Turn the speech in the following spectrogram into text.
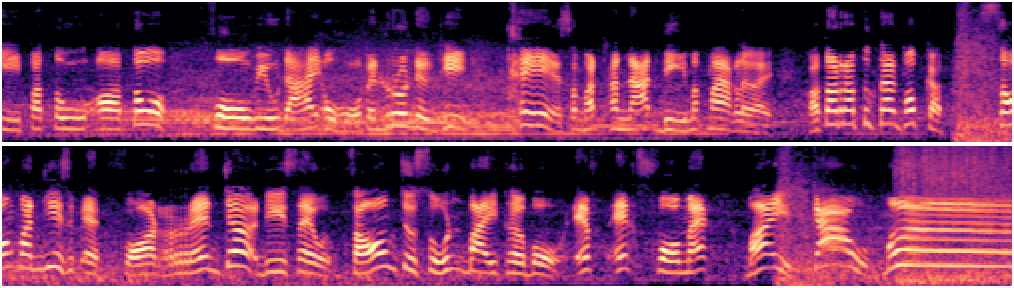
4 ประตูออโต้4 wheel drive โอ้โห เป็นรุ่นหนึ่งที่เท่สมรรถนะดีมากๆเลย ขอต้อนรับทุกท่านพบกับ 2021 Ford Ranger Diesel 2.0 Bi Turbo FX4 Max ไม่90,000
